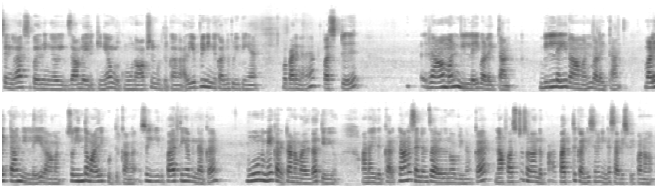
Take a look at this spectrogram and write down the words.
சரிங்களா? ஸோ இப்போ நீங்கள் எக்ஸாமில் இருக்கீங்க. உங்களுக்கு மூணு ஆப்ஷன் கொடுத்துருக்காங்க. அது எப்படி நீங்கள் கண்டுபிடிப்பீங்க? இப்போ பாருங்கள் ஃபஸ்ட்டு ராமன் வில்லை வளைத்தான். வில்லை ராமன் வளைத்தான். வளைத்தான் இல்லை ராமன். ஸோ இந்த மாதிரி கொடுத்துருக்காங்க. ஸோ இது பார்த்தீங்க அப்படின்னாக்க மூணுமே கரெக்டான மாதிரி தான் தெரியும். ஆனால் இது கரெக்டான சென்டென்ஸாக எழுதணும் அப்படின்னாக்கா நான் ஃபஸ்ட்டு சொன்ன அந்த பத்து கண்டிஷனை நீங்கள் சாட்டிஸ்ஃபை பண்ணணும்.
